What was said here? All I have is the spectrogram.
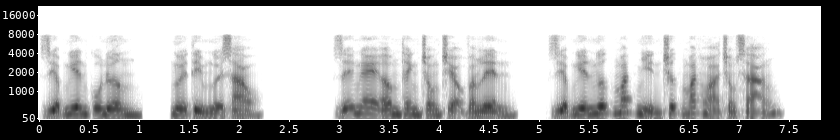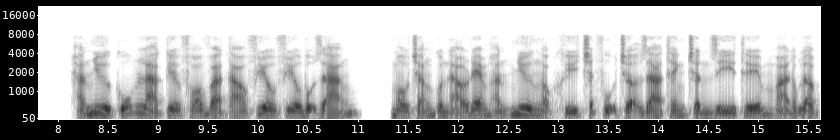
Diệp Nghiên cô nương, ngươi tìm người sao? Dễ nghe âm thanh trong trẻo vang lên, Diệp Nghiên ngước mắt nhìn trước mắt hỏa trong sáng. Hắn như cũng là kia phó và táo phiêu phiêu bộ dáng, màu trắng quần áo đem hắn như ngọc khí chất phụ trợ ra thanh trần di thế mà độc lập.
